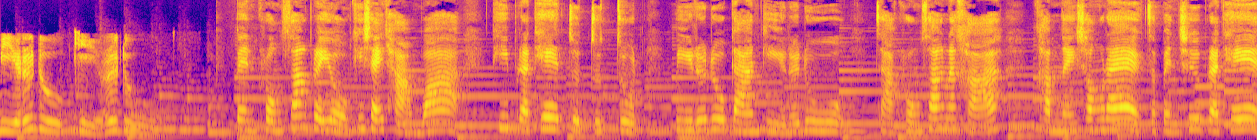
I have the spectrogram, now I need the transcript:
มีฤดูกี่ฤดู เป็นโครงสร้างประโยคที่ใช้ถามว่า ที่ประเทศจุดจุดจุดๆมีฤดูกาลกี่ฤดู จากโครงสร้างนะคะคำในช่องแรกจะเป็นชื่อประเทศ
